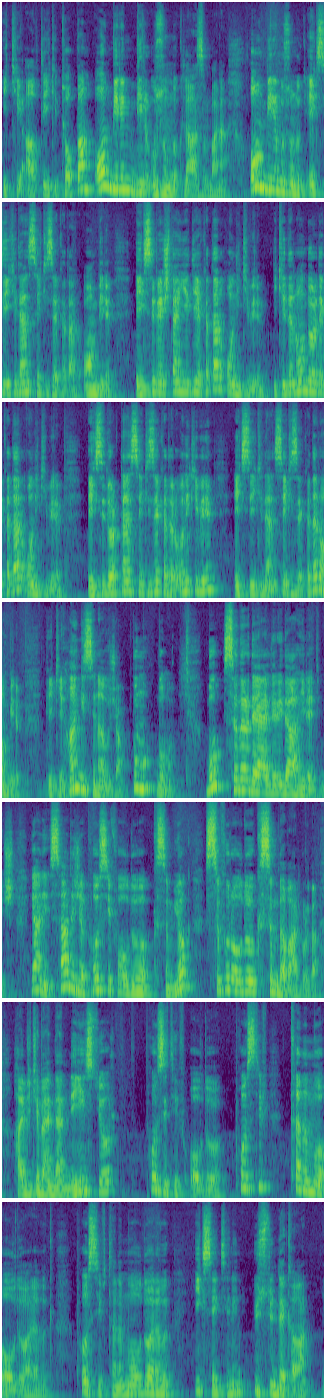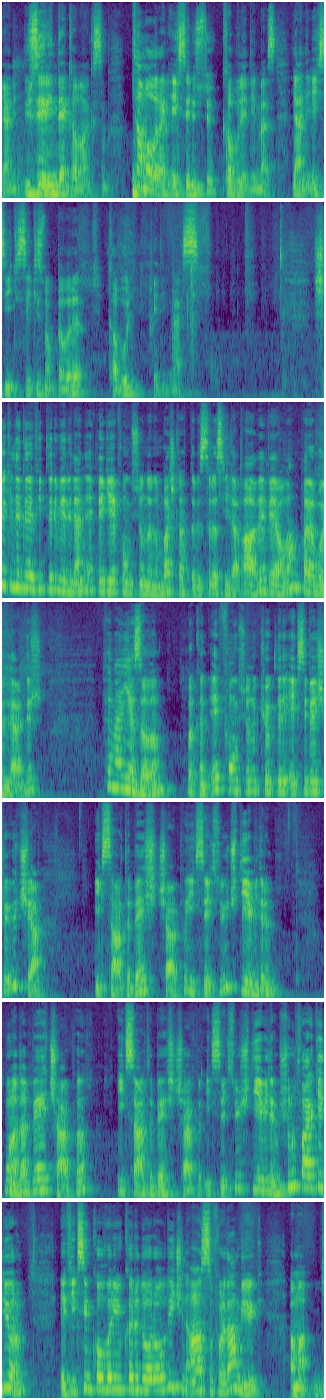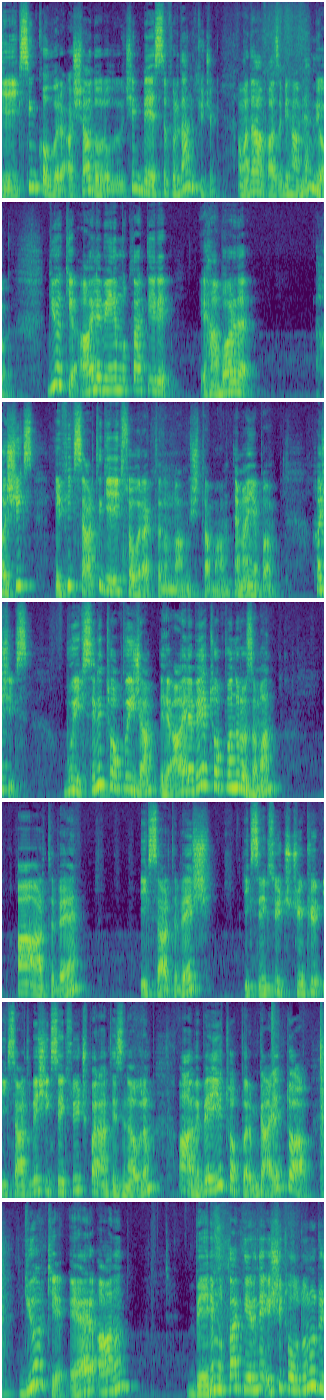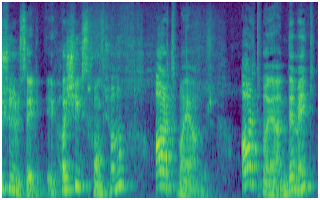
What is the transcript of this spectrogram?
2, 6, 2 toplam 10 birim bir uzunluk lazım bana. 10 birim uzunluk eksi 2'den 8'e kadar 10 birim. Eksi 5'ten 7'ye kadar 12 birim. 2'den 14'e kadar 12 birim. Eksi 4'ten 8'e kadar 12 birim. Eksi 2'den 8'e kadar 10 birim. Peki hangisini alacağım? Bu mu? Bu mu? Bu sınır değerleri dahil etmiş. Yani sadece pozitif olduğu kısım yok, sıfır olduğu kısım da var burada. Halbuki benden neyi istiyor? Pozitif olduğu, pozitif tanımlı olduğu aralık. Pozitif tanımlı olduğu aralık x eksenin üstünde kalan yani üzerinde kalan kısım. Tam olarak eksen üstü kabul edilmez. Yani eksi 2 8 noktaları kabul edilmez. Şekilde grafikleri verilen f ve g fonksiyonlarının baş katları sırasıyla a ve b olan parabollerdir. Hemen yazalım. Bakın f fonksiyonu kökleri eksi 5 ve 3 ya. x artı 5 çarpı x eksi 3 diyebilirim. Buna da b çarpı x artı 5 çarpı x eksi 3 diyebilirim. Şunu fark ediyorum. Fx'in kolları yukarı doğru olduğu için a sıfırdan büyük. Ama gx'in kolları aşağı doğru olduğu için b sıfırdan küçük. Ama daha fazla bir hamlem yok. Diyor ki a ile b'nin mutlak değeri e, ha bu arada hx fx artı gx olarak tanımlanmış. Tamam hemen yapalım. hx Bu ikisini toplayacağım. E, A ile B toplanır o zaman. A artı B, x artı 5, x eksi 3. Çünkü x artı 5, x eksi 3 parantezine alırım. A ve B'yi toplarım. Gayet doğal. Diyor ki eğer A'nın B'nin mutlak değerine eşit olduğunu düşünürsek e, hx fonksiyonu artmayandır. Artmayan demek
